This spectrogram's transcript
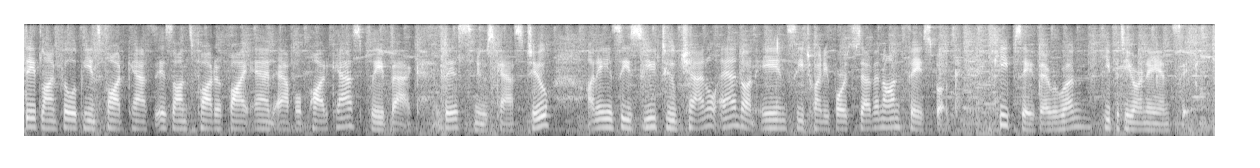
Dateline Philippines podcast is on Spotify and Apple Podcasts. Play back this newscast too on ANC's YouTube channel and on ANC 24 7 on Facebook. Keep safe, everyone. Keep it here on ANC.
